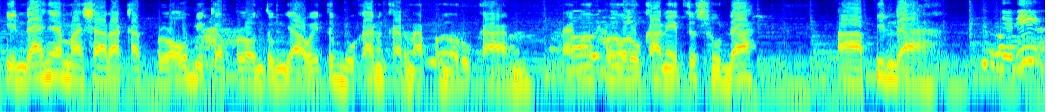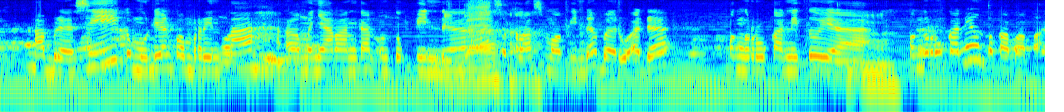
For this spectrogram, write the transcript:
pindahnya masyarakat Pulau Ubi ke Pulau Untung Jawa itu bukan karena pengerukan. Memang oh, pengerukan jadi... itu sudah uh, pindah. Jadi abrasi, kemudian pemerintah uh, menyarankan untuk pindah. pindah. Setelah semua pindah, baru ada pengerukan itu ya. Hmm. Pengerukannya untuk apa, Pak?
